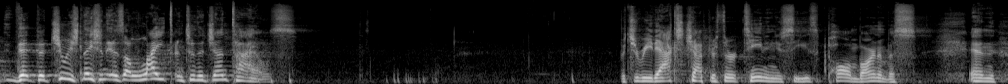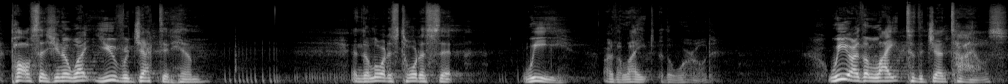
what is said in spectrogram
the, the Jewish nation is a light unto the Gentiles. But you read Acts chapter 13 and you see Paul and Barnabas. And Paul says, You know what? You've rejected him. And the Lord has told us that we are the light of the world. We are the light to the Gentiles.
